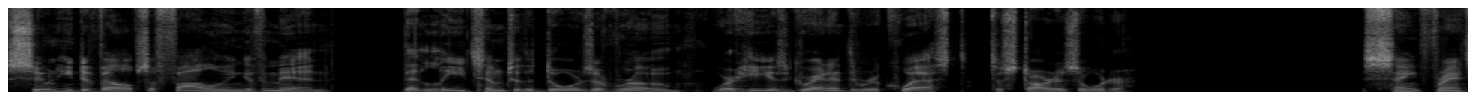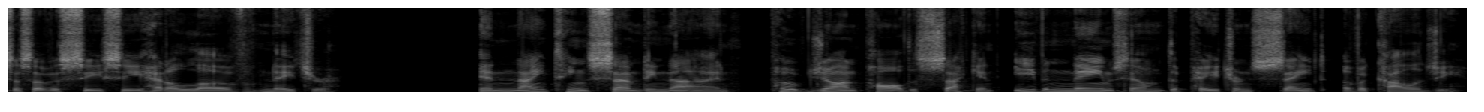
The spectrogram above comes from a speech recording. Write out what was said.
Soon he develops a following of men that leads him to the doors of Rome, where he is granted the request to start his order. St. Francis of Assisi had a love of nature. In 1979, Pope John Paul II even names him the patron saint of ecology.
